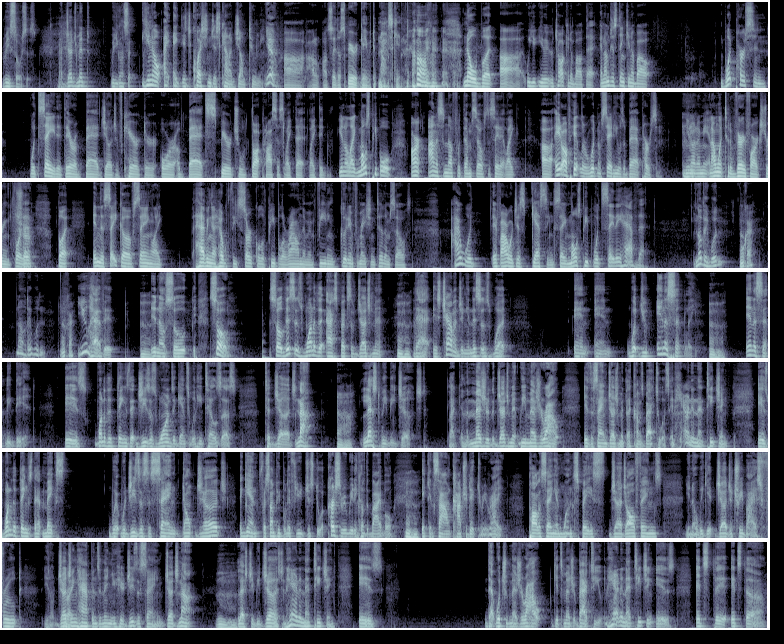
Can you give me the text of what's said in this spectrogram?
resources. My judgment were you gonna say? You know, I, I this question just kind of jumped to me. yeah. Uh, I'll, I'll say the spirit gave it to me. No, I'm just kidding. Um, no, but uh, you, you're talking about that, and I'm just thinking about what person would say that they're a bad judge of character or a bad spiritual thought process like that. Like that, you know, like most people aren't honest enough with themselves to say that. Like uh, Adolf Hitler wouldn't have said he was a bad person. You know what I mean? And I went to the very far extreme before Sure. that. But in the sake of saying like having a healthy circle of people around them and feeding good information to themselves, I would, if I were just guessing, say most people would say they have that. No, they wouldn't. Okay. No, they wouldn't. Okay. You have it. Mm. You know, so so so this is one of the aspects of judgment mm-hmm. that is challenging, and this is what and and what you innocently mm-hmm. innocently did is one of the things that Jesus warns against when he tells us to judge not, uh-huh. lest we be judged. Like in the measure, the judgment we measure out is the same judgment that comes back to us. Inherent in that teaching is one of the things that makes what, where Jesus is saying, don't judge. Again, for some people, if you just do a cursory reading of the Bible, mm-hmm. it can sound contradictory, right? Paul is saying in one space, judge all things. You know, we get judge a tree by its fruit. You know, judging happens, and then you hear Jesus saying, judge not, mm-hmm. lest you be judged. And inherent in that teaching is that what you measure out gets measured back to you. Inherent in that teaching is it's the it's the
